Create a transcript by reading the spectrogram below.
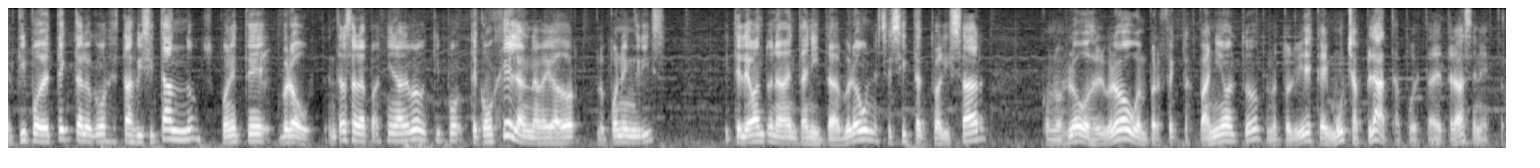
El tipo detecta lo que vos estás visitando, suponete Browse. Entras a la página del Browse, tipo, te congela el navegador, lo pone en gris y te levanta una ventanita. Browse necesita actualizar con los logos del Browse en perfecto español, todo, pero no te olvides que hay mucha plata puesta detrás en esto.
